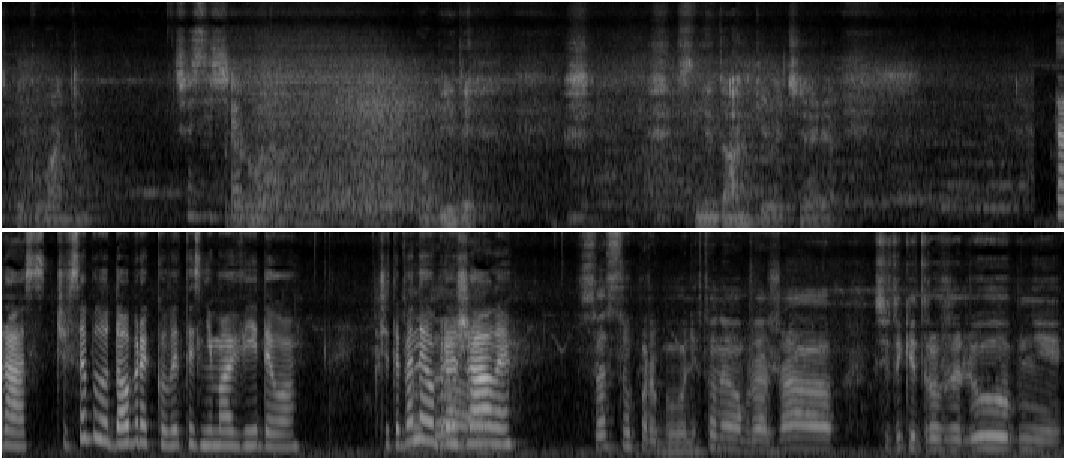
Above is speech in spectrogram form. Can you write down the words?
спілкування, Щось іще? природа, обіди, сніданки, вечеря. Тарас, чи все було добре, коли ти знімав відео? Чи тебе Та не да. ображали? Все супер було, ніхто не ображав, всі такі дружелюбні,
